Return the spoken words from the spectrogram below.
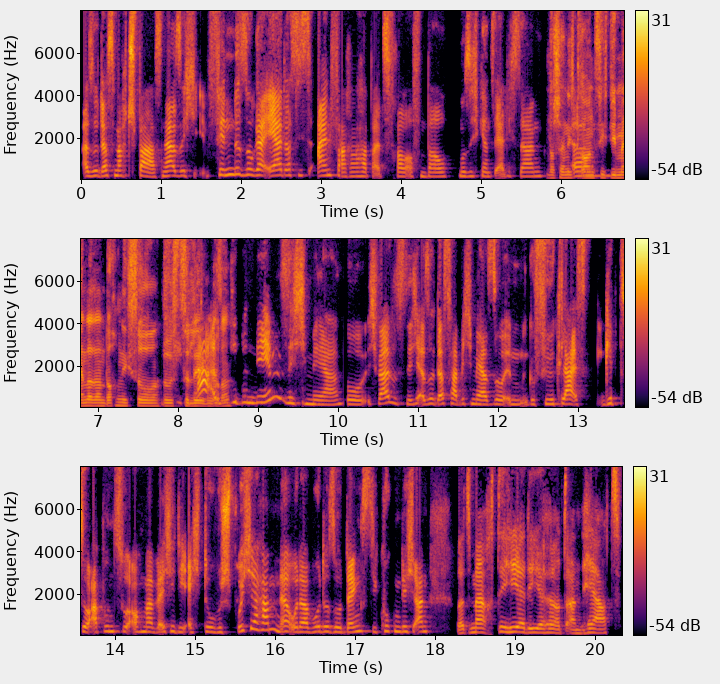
also das macht Spaß. Ne? Also ich finde sogar eher, dass ich es einfacher habe als Frau auf dem Bau, muss ich ganz ehrlich sagen. Wahrscheinlich trauen ähm, sich die Männer dann doch nicht so loszulegen, ja, also oder? Die benehmen sich mehr. So, ich weiß es nicht. Also das habe ich mehr so im Gefühl. Klar, es gibt so ab und zu auch mal welche, die echt doofe Sprüche haben, ne? Oder wo du so denkst, die gucken dich an, was macht ihr hier, die hört an Herz.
